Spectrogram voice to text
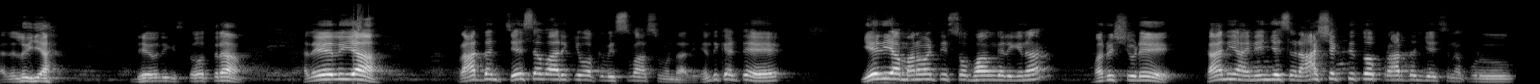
అలెలుయ్యా దేవునికి స్తోత్రం. అలేలుయ్యా ప్రార్థన చేసేవారికి ఒక విశ్వాసం ఉండాలి. ఎందుకంటే ఏలియా మన వంటి స్వభావం కలిగిన మనుష్యుడే. కానీ ఆయన ఏం చేశాడు? ఆసక్తితో ప్రార్థన చేసినప్పుడు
